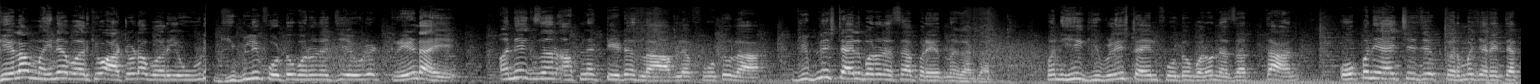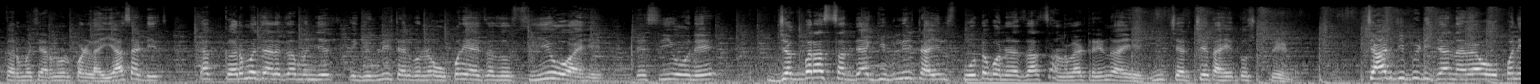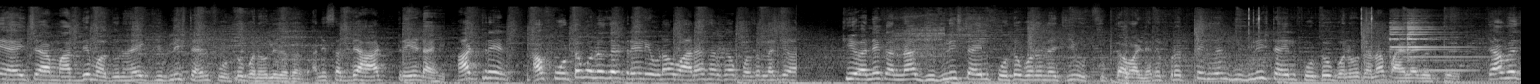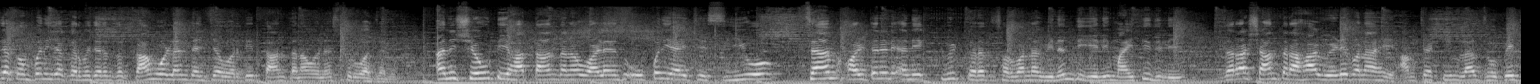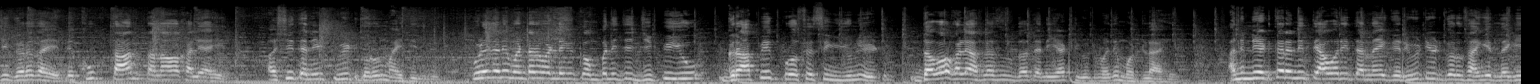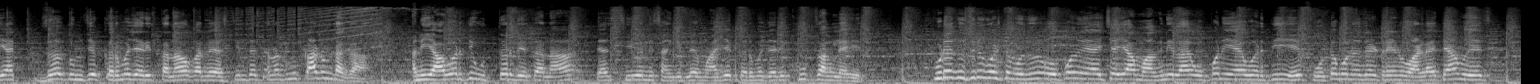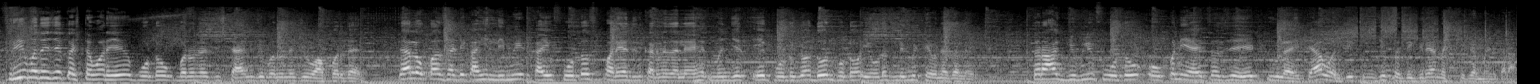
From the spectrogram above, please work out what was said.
गेला महिन्याभर किंवा आठवडाभर एवढी घिबली फोटो बनवण्याची एवढे ट्रेंड आहे. अनेक जण आपल्या स्टेटसला आपल्या फोटोला घिबली स्टाईल बनवण्याचा प्रयत्न करतात. पण ही घिबली स्टाईल फोटो बनवण्याचा ताण ओपन यायचे जे कर्मचारी आहे त्या कर्मचाऱ्यांवर पडला यासाठीच त्या कर्मचाऱ्याचा म्हणजेच ते गिबली स्टाईल बनवणार ओपन यायचा जो सी ओ आहे त्या सी ओने जगभरात सध्या गिबली स्टाईल फोटो बनवण्याचा चांगला ट्रेंड आहे. ही चर्चेत आहे तो ट्रेंड चॅट जी पी टीच्या नव्या ओपन एआयच्या माध्यमातून हा एक गिबली स्टाईल फोटो बनवले जातात. आणि सध्या हा ट्रेंड आहे. हा ट्रेंड हा फोटो बनवण्याचा ट्रेंड एवढा वाऱ्यासारखा पसरला की की अनेकांना गिबली स्टाईल फोटो बनवण्याची उत्सुकता वाढली. आणि प्रत्येकजण गिबली स्टाईल फोटो बनवताना पाहायला भेटतोय. त्यामुळे त्या कंपनीच्या कर्मचाऱ्यांचं काम वाढलं आणि त्यांच्यावरती ताणतणाव होण्यास सुरुवात झाली. आणि शेवटी हा ताणतणाव वाढल्यास ओपन यायचे सीईओ सॅम ऑल्टरनेट यांनी एक ट्विट करत सर्वांना विनंती केली माहिती दिली जरा शांत राहा वेडेपणा आहे. आमच्या टीमला झोपेची गरज आहे. ते खूप ताण तणावाखाली आहेत अशी त्यांनी ट्विट करून माहिती दिली. पुढे त्यांनी म्हणताना म्हटले की कंपनीचे G P U graphic processing unit दबावाखाली असल्याचं सुद्धा त्यांनी या ट्विटमध्ये म्हटलं आहे. आणि नेटकर यांनी त्यावरही त्यांना एक रिट्वीट करून सांगितलं की या जर तुमचे कर्मचारी तणावाखाली असतील तर त्यांना तुम्ही काढून टाका. आणि यावरती उत्तर देताना त्या सीओनी सांगितलं माझे कर्मचारी खूप चांगले आहेत. पुढे दुसरी गोष्ट म्हणून ओपन एआयच्या या मागणीला ओपन एआयवरती हे फोटो बनवण्याचा ट्रेंड वाढला आहे त्यामुळेच फ्रीमध्ये जे कस्टमर हे फोटो बनवण्याची स्टाईल जी बनवण्याची वापरत आहेत त्या लोकांसाठी काही लिमिट काही फोटोज मर्यादित करण्यात आले आहेत. म्हणजेच एक फोटो किंवा दोन फोटो एवढंच लिमिट ठेवण्यात आलं आहे तर हा गिबली फोटो ओपन यायचं जे हे टूल आहे त्यावरती तुमची प्रतिक्रिया नक्की कमेंट करा.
